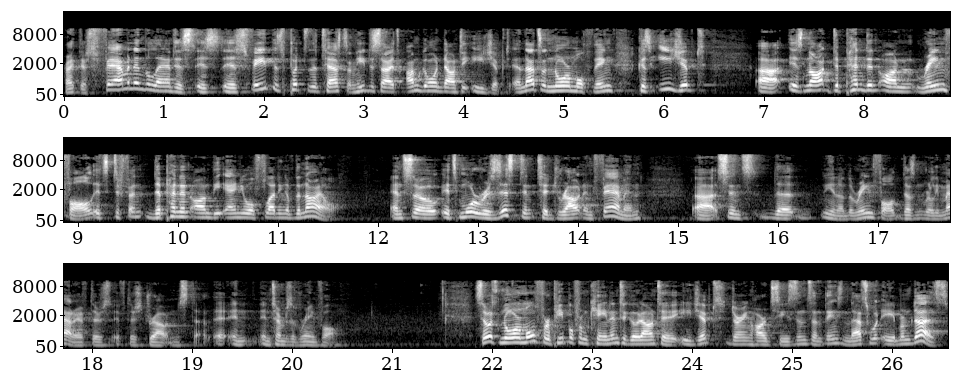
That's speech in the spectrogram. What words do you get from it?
Right? There's famine in the land. His, his, his faith is put to the test, and he decides, I'm going down to Egypt. And that's a normal thing because Egypt uh, is not dependent on rainfall, it's dependent on the annual flooding of the Nile. And so it's more resistant to drought and famine uh, since the, you know, the rainfall doesn't really matter if there's, if there's drought and stuff in, in terms of rainfall. So it's normal for people from Canaan to go down to Egypt during hard seasons and things, and that's what Abram does.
